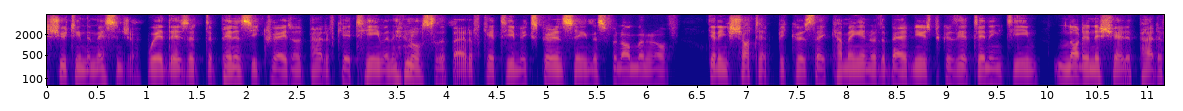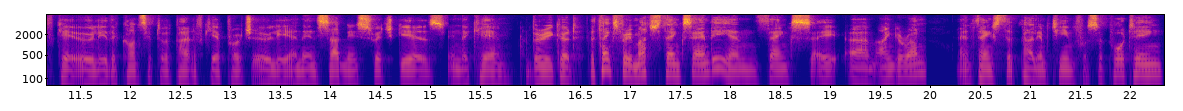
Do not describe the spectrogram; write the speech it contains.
shooting the messenger, where there's a dependency created on the palliative care team, and then also the palliative care team experiencing this phenomenon of getting shot at because they're coming in with the bad news because the attending team not initiated palliative care early, the concept of a palliative care approach early, and then suddenly switch gears in the care. Very good. But thanks very much. Thanks, Andy, and thanks, um, Aynharan. And thanks to the Pallium team for supporting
